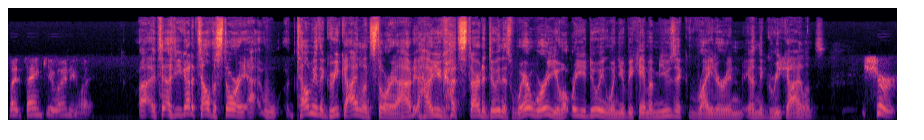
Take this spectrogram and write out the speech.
but thank you anyway. Uh, you got to tell the story. Uh, tell me the Greek island story. How, do, how you got started doing this? Where were you? What were you doing when you became a music writer in, in the Greek islands? Sure,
